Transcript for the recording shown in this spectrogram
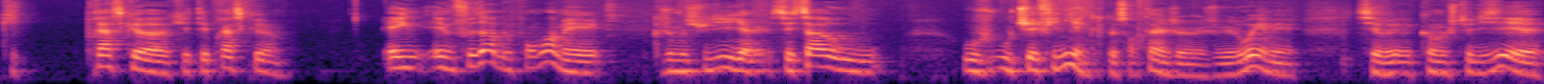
qui, était presque infaisable pour moi, mais que je me suis dit, c'est ça où, tu es fini, en quelque sorte. Hein, je, vais louer, mais comme je te disais,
